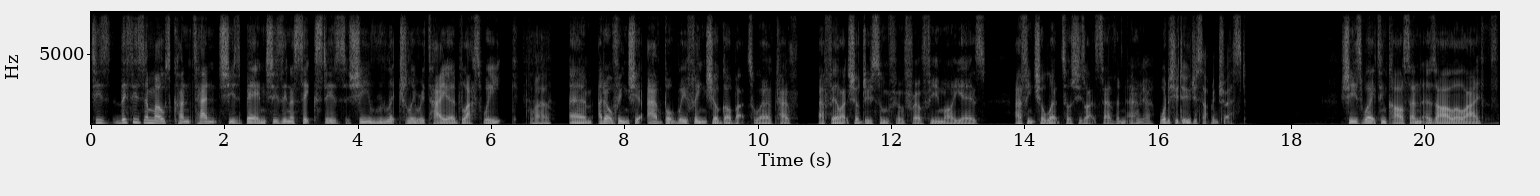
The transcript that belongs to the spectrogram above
she's. This is the most content she's been. She's in her sixties. She literally retired last week. Wow. Um, I don't think she. I, but we think she'll go back to work. I I feel like she'll do something for a few more years. I think she'll work till she's like seven. Oh yeah. What does she do? Just out of interest. She's worked in call centers all her life.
